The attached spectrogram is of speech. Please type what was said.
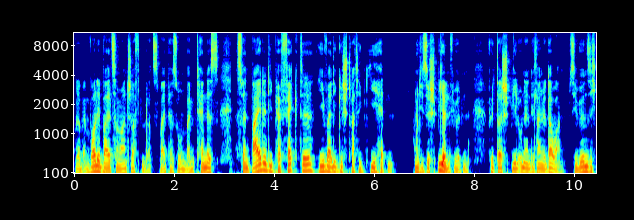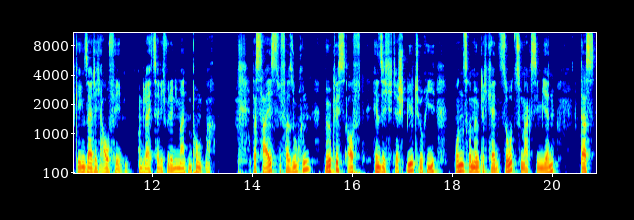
oder beim Volleyball zwei Mannschaften oder zwei Personen beim Tennis, dass wenn beide die perfekte jeweilige Strategie hätten und diese spielen würden, wird das Spiel unendlich lange dauern. Sie würden sich gegenseitig aufheben und gleichzeitig würde niemand einen Punkt machen. Das heißt, wir versuchen möglichst oft hinsichtlich der Spieltheorie unsere Möglichkeit so zu maximieren, dass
